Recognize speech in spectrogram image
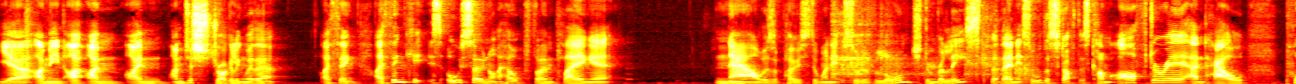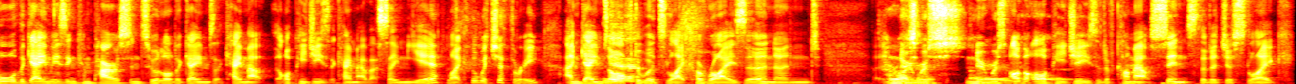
Yeah, I mean, I, I'm I'm I'm just struggling with it. I think I think it's also not helped that I'm playing it now as opposed to when it sort of launched and released. But then it's all the stuff that's come after it and how poor the game is in comparison to a lot of games that came out, RPGs that came out that same year, like The Witcher Three, and games Yeah. afterwards like Horizon and Horizon numerous numerous other RPGs that have come out since that are just like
